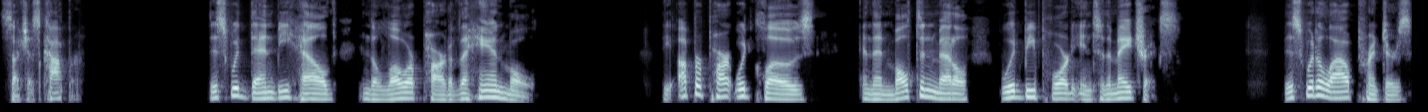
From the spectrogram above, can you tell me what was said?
such as copper. This would then be held in the lower part of the hand mold the upper part would close, and then molten metal would be poured into the matrix. This would allow printers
